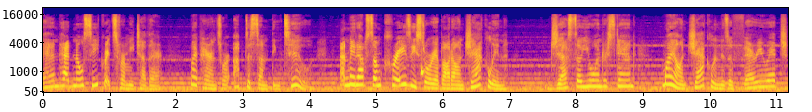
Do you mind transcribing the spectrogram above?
and had no secrets from each other. My parents were up to something too and made up some crazy story about Aunt Jacqueline. Just so you understand, my Aunt Jacqueline is a very rich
